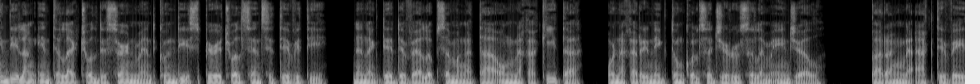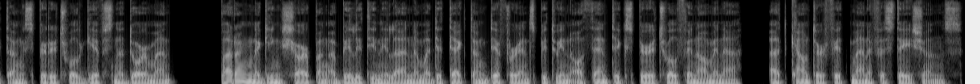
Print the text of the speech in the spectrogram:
Hindi lang intellectual discernment kundi spiritual sensitivity na nagde-develop sa mga taong nakakita o nakarinig tungkol sa Jerusalem Angel. Parang na-activate ang spiritual gifts na dormant, parang naging sharp ang ability nila na ma-detect ang difference between authentic spiritual phenomena at counterfeit manifestations.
